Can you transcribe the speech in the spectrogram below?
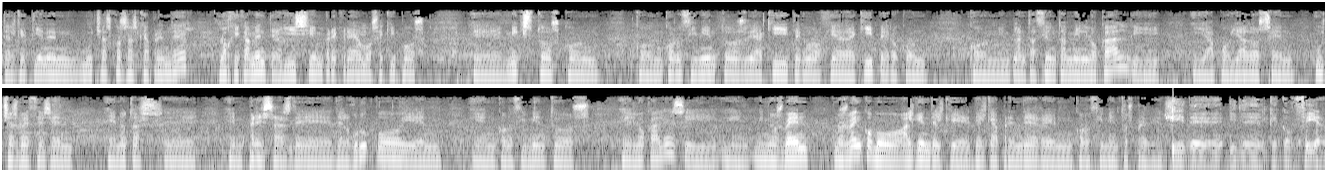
del que tienen muchas cosas que aprender. Lógicamente, allí siempre creamos equipos eh, mixtos con, con conocimientos de aquí, tecnología de aquí, pero con, con implantación también local y, y apoyados en, muchas veces en, en otras eh, empresas de- del grupo y en, y en conocimientos eh, locales y, y- y nos ven nos ven como alguien del que del que aprender en conocimientos previos. Y, de, y del que confían,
